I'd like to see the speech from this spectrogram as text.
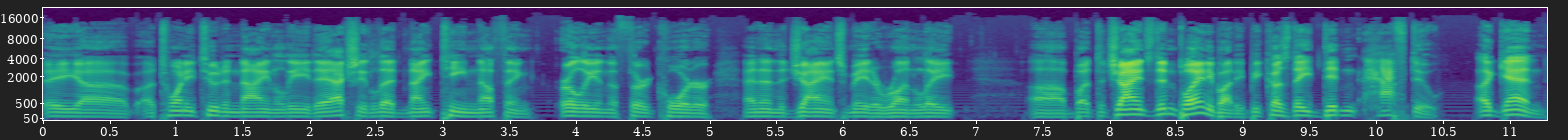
a, uh, a 22 to nine lead. They actually led 19 nothing early in the third quarter, and then the Giants made a run late. Uh, but the Giants didn't play anybody because they didn't have to. Again,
